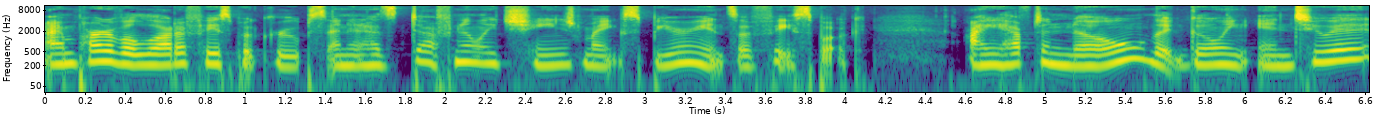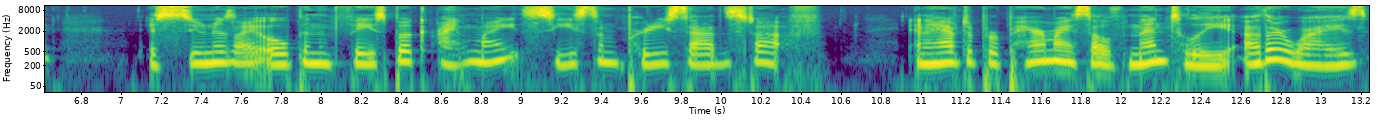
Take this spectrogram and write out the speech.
I'm part of a lot of Facebook groups, and it has definitely changed my experience of Facebook. I have to know that going into it, as soon as I open Facebook, I might see some pretty sad stuff. And I have to prepare myself mentally, otherwise,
